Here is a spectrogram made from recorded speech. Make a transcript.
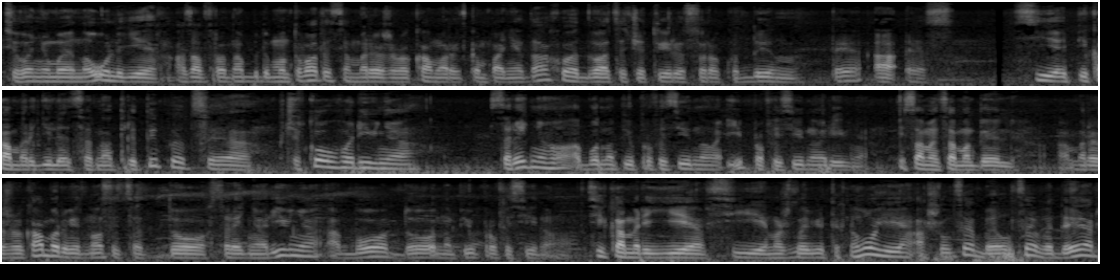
Сьогодні ми на огляді, а завтра вона буде монтуватися мережева камера від компанії Daho 2441 TAS. Всі IP-камери діляться на три типи: це початкового рівня, середнього або напівпрофесійного і професійного рівня. І саме ця модель мережевої камери відноситься до середнього рівня або до напівпрофесійного. В цій камері є всі можливі технології: HLC, BLC, VDR,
